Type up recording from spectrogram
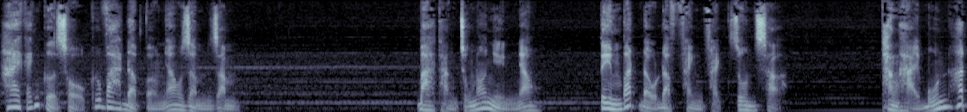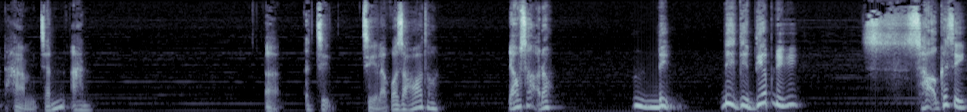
Hai cánh cửa sổ cứ va đập vào nhau rầm rầm. Ba thằng chúng nó nhìn nhau, tim bắt đầu đập phành phạch run sợ thằng hải muốn hất hàm chấn an. Ờ chỉ, chỉ là có gió thôi. Đéo sợ đâu. Đi đi tìm tiếp đi. Sợ cái gì?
